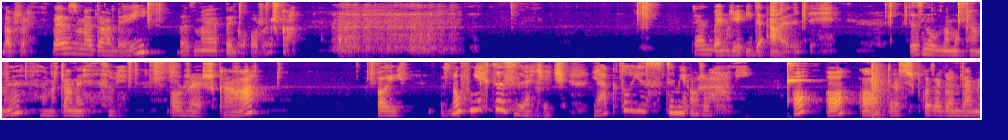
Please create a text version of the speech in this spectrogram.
Dobrze, wezmę dalej. Wezmę tego orzeszka. Ten będzie idealny. Znów zamoczamy. Zamaczamy sobie orzeszka. Oj, znów nie chcę zlecieć. Jak to jest z tymi orzechami? O, o, o, teraz szybko zaglądamy,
